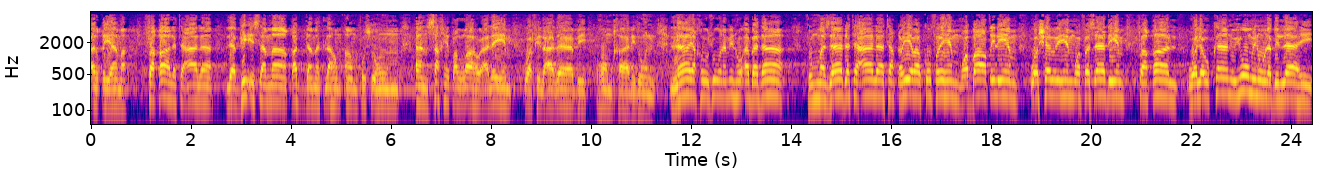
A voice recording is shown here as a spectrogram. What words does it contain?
القيامة. فقال تعالى لبئس ما قدمت لهم أنفسهم أن سخط الله عليهم وفي العذاب هم خالدون. لا يخرجون منه أبدا ثم زاد تعالى تقرير كفرهم وباطلهم وشرهم وفسادهم فقال ولو كانوا يؤمنون بالله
